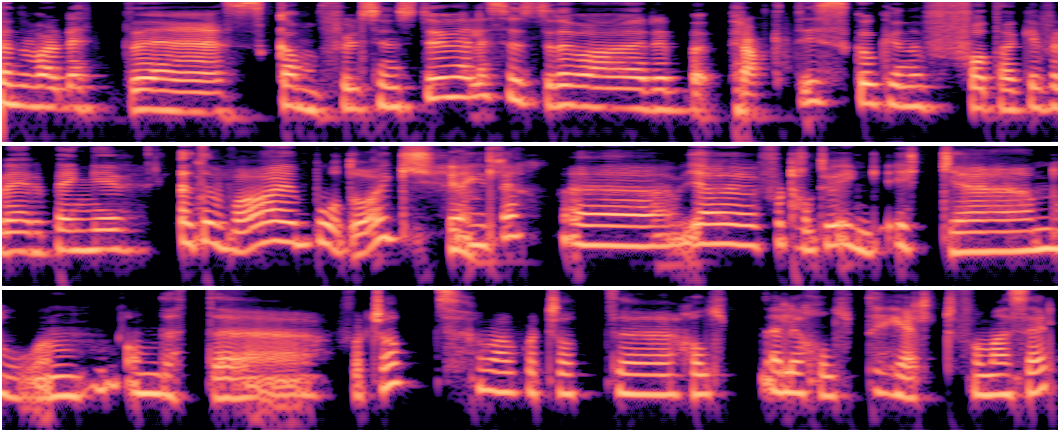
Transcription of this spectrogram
Men var dette skamfullt, syns du, eller syns du det var praktisk å kunne få tak i flere penger? Det var både òg, egentlig. Eh, Jeg fortalte jo ikke noen om dette fortsatt. Jeg var fortsatt eh, holdt, eller holdt det helt for meg selv.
